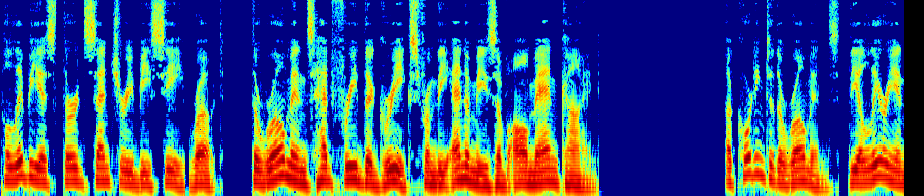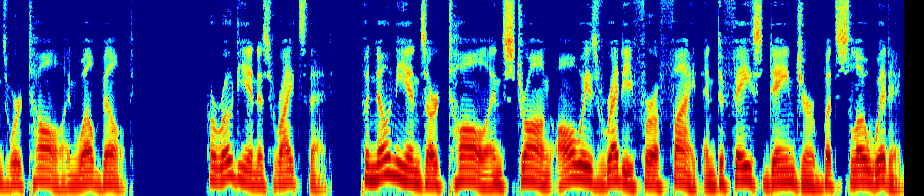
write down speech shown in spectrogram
Polybius 3rd century BC wrote, "...the Romans had freed the Greeks from the enemies of all mankind." According to the Romans, the Illyrians were tall and well built. Herodianus writes that, "...Pannonians are tall and strong always ready for a fight and to face danger but slow-witted."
